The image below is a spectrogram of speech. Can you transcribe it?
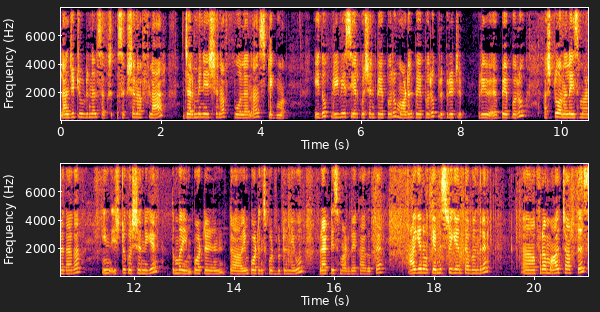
longitudinal section of flower germination of pollen ಆ ಸ್ಟಿಗ್ಮಾ ಇದು previous year question paper model paper preparatory paper ಅಷ್ಟು ಅನಲೈಸ್ ಮಾಡಿದಾಗ ಇನ್ ಇಷ್ಟು ಕ್ವಶನ್ಗೆ ತುಂಬ ಇಂಪಾರ್ಟೆಂಟ್ ಇಂಪಾರ್ಟೆನ್ಸ್ ಕೊಟ್ಬಿಟ್ಟು ನೀವು ಪ್ರಾಕ್ಟೀಸ್ ಮಾಡಬೇಕಾಗುತ್ತೆ. ಹಾಗೆ ನಾವು ಕೆಮಿಸ್ಟ್ರಿಗೆ ಅಂತ ಬಂದರೆ ಫ್ರಮ್ ಆಲ್ ಚಾಪ್ಟರ್ಸ್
